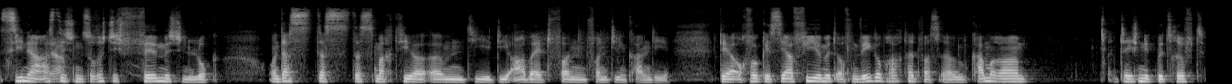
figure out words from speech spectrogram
cineastischen, ja. so richtig filmischen Look. Und das, das, das macht hier ähm, die, die Arbeit von, von Dean Candy, der auch wirklich sehr viel mit auf den Weg gebracht hat, was ähm, Kameratechnik betrifft.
